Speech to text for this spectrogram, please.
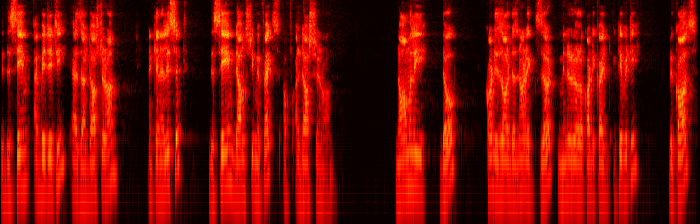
with the same avidity as aldosterone and can elicit the same downstream effects of aldosterone. Normally, though, cortisol does not exert mineralocorticoid activity because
